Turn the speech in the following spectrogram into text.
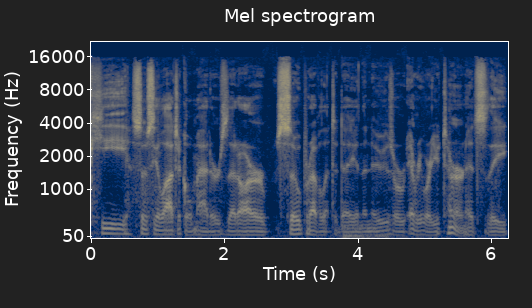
key sociological matters that are so prevalent today in the news or everywhere you turn. It's the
